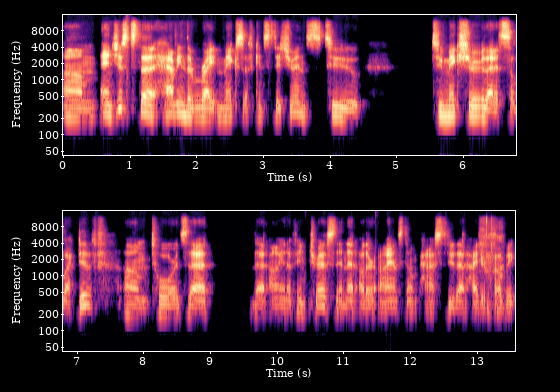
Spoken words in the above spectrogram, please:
Um, and just the having the right mix of constituents to to make sure that it's selective um, towards that that ion of interest and that other ions don't pass through that hydrophobic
